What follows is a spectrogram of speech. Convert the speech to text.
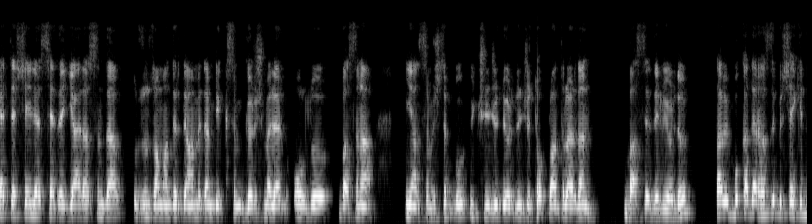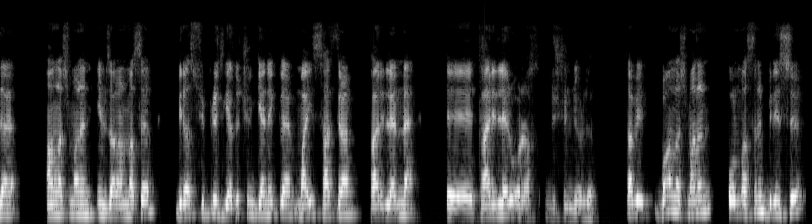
HTŞ ile SDG arasında uzun zamandır devam eden bir kısım görüşmeler olduğu basına yansımıştı. Bu üçüncü, dördüncü toplantılardan bahsediliyordu. Tabii bu kadar hızlı bir şekilde anlaşmanın imzalanması biraz sürpriz geldi. Çünkü genellikle Mayıs-Haziran tarihlerine e, tarihleri olarak düşünülüyordu. Tabii bu anlaşmanın olmasının birincisi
